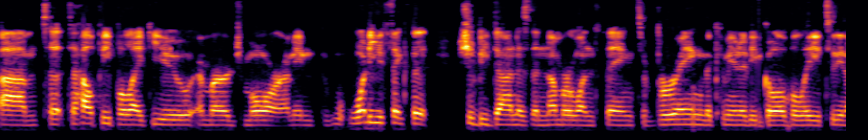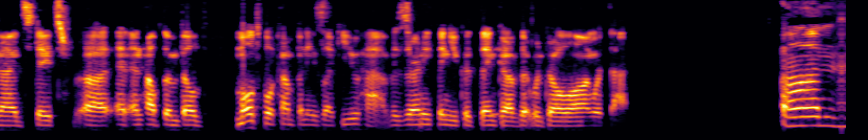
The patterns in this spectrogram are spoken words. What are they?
um, to to help people like you emerge more? I mean, what do you think that should be done as the number one thing to bring the community globally to the United States uh, and, and help them build multiple companies like you have? Is there anything you could think of that would go along with that? Um,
